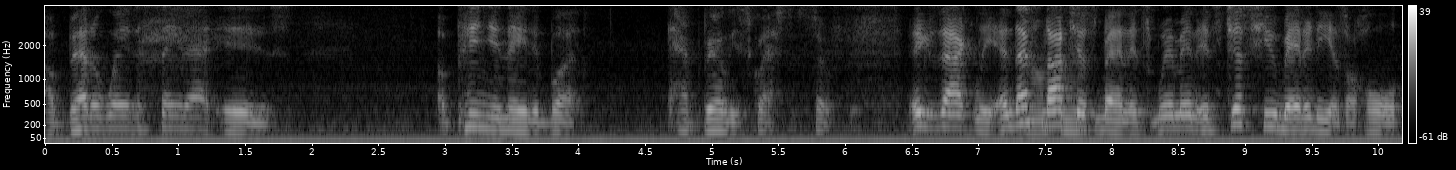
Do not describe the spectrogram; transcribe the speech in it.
a better way to say that is opinionated, but have barely scratched the surface. Exactly. And that's You know not just men, it's women, it's just humanity as a whole.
